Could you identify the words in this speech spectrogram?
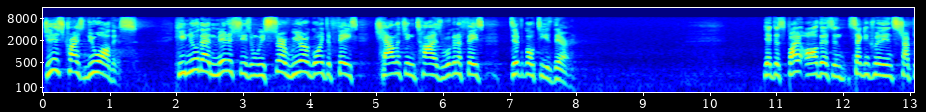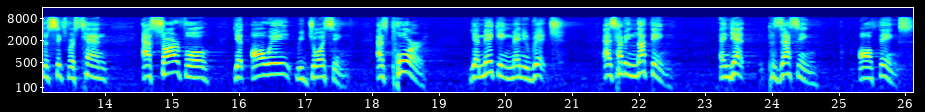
Jesus Christ knew all this. He knew that ministries when we serve, we are going to face challenging times. We're going to face difficulties there. Yet despite all this in 2 Corinthians chapter 6 verse 10, as sorrowful yet always rejoicing, as poor yet making many rich, as having nothing and yet possessing all things.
